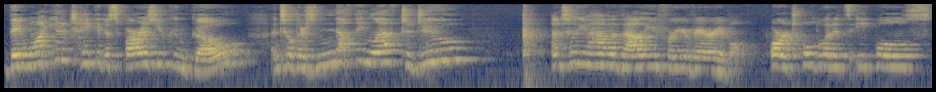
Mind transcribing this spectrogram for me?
They want you to take it as far as you can go until there's nothing left to do until you have a value for your variable or told what its equals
